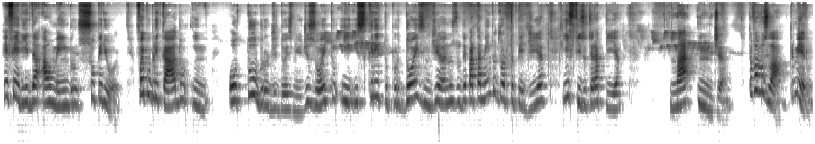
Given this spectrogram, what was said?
referida ao membro superior. Foi publicado em outubro de 2018 e escrito por dois indianos do Departamento de Ortopedia e Fisioterapia na Índia. Então vamos lá. Primeiro,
